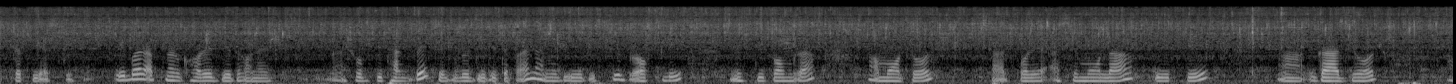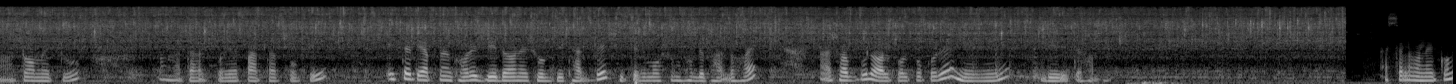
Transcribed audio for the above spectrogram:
একটা পেঁয়াজ কুচি। এবার আপনার ঘরে যে ধরনের সবজি থাকবে, সেগুলো দিয়ে দিতে পারেন। আমি দিয়ে দিচ্ছি ব্রকলি মিষ্টি কুমড়া মটর, তারপরে আছে মূলা, পেঁপে গাজর টমেটো তারপরে পাতাকপি ইত্যাদি। আপনার ঘরে যে ধরনের সবজি থাকবে, শীতের মৌসুম হলে ভালো হয়। আর সবগুলো অল্প অল্প করে নিয়ে নিয়ে দিয়ে দিতে হবে। আসসালামু আলাইকুম।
